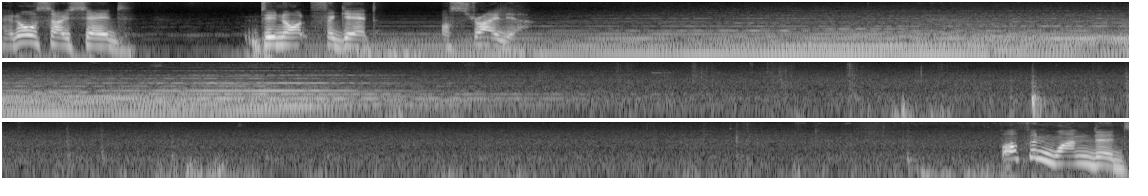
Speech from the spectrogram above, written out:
It also said, do not forget Australia. I've often wondered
